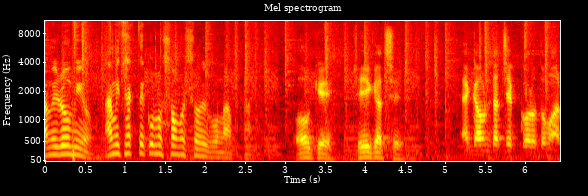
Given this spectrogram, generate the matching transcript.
আমি রোমিও আমি থাকতে কোনো সমস্যা হইব না আপনার। ওকে ঠিক আছে। অ্যাকাউন্টটা চেক করো তোমার।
